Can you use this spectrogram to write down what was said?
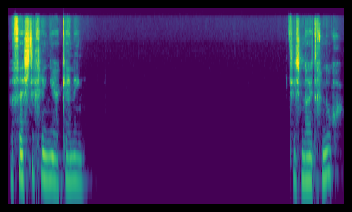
bevestiging, erkenning. Het is nooit genoeg.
